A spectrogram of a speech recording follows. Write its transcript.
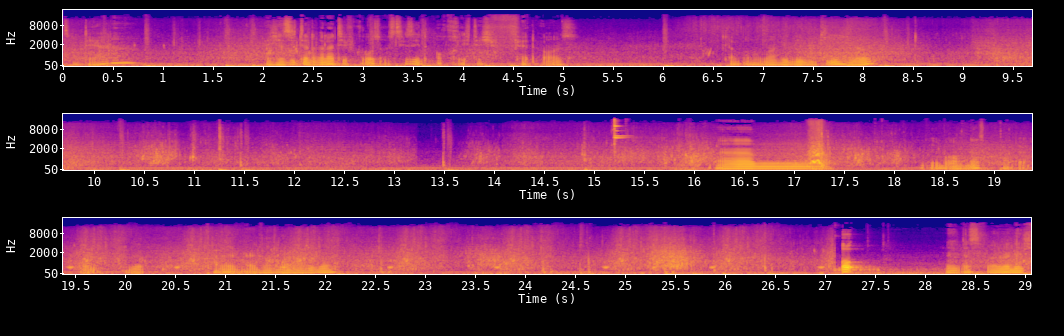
zu der da. Welche sieht denn relativ groß aus? Die sieht auch richtig fett aus. Ich glaube auch mal, wir nehmen die hier. Ähm, wir brauchen das Paddel. Wir paddeln einfach mal darüber. Oh. Nee, das wollen wir nicht.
